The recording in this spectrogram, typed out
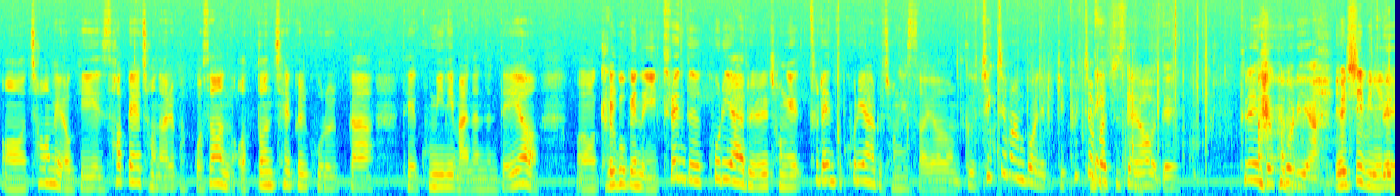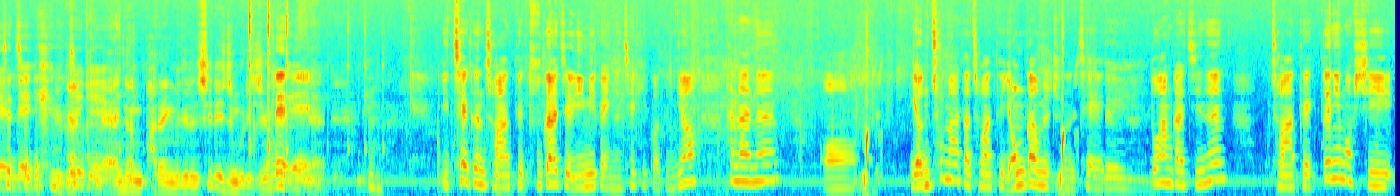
어, 처음에 여기 섭외 전화를 받고선 어떤 책을 고를까 되게 고민이 많았는데요. 어, 결국에는 이 트렌드 코리아를 정해 트렌드 코리아로 정했어요. 그책좀 한번 이렇게 펼쳐봐 주세요. 네. 트렌드 코리아. 열심히 읽은 네, 제 네. 책이. 이게 책이에요. 매년 발행되는 시리즈물이죠. 네네. 네, 네. 이 책은 저한테 두 가지 의미가 있는 책이거든요. 하나는 어, 연초마다 저한테 영감을 주는 책. 네. 또 한 가지는 저한테 끊임없이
